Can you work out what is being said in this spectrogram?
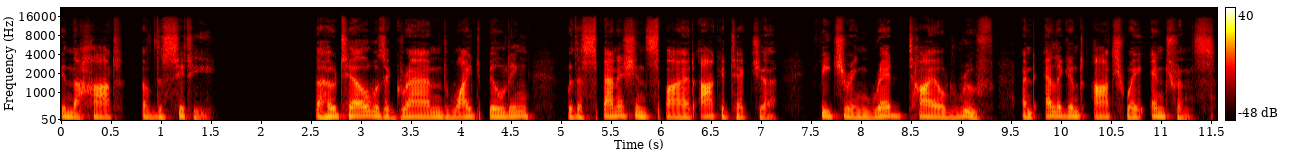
in the heart of the city. The hotel was a grand white building with a Spanish-inspired architecture featuring red-tiled roof and elegant archway entrance.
